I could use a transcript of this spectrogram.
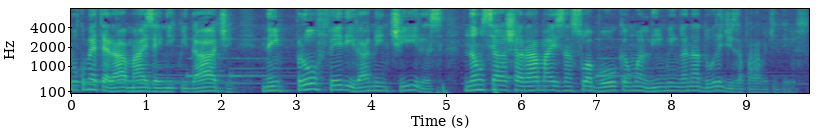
não cometerá mais a iniquidade, nem proferirá mentiras, não se achará mais na sua boca uma língua enganadora, diz a palavra de Deus.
